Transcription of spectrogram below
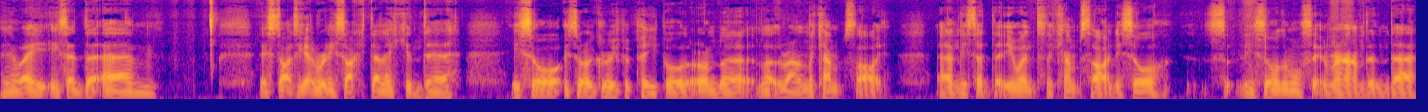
Anyway, he said that um, it started to get really psychedelic, and uh, he saw he saw a group of people that were on the like around the campsite, and he said that he went to the campsite and he saw he saw them all sitting around, and uh,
